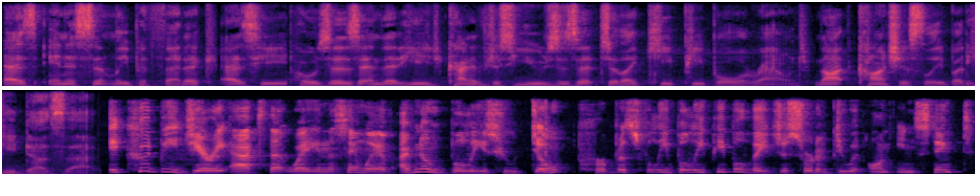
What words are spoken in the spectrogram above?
as innocently pathetic as he poses and that he kind of just uses it to like keep people around. Not consciously, but he does that. It could be Jerry acts that way in the same way of I've known bullies who don't purposefully bully people, they just sort of do it on instinct.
